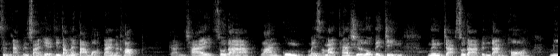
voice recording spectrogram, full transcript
ซึ่งอาจเป็นสาเหตุที่ทำให้ตาบอดได้นะครับ การใช้โซดาล้างกุ้ง ไม่สามารถฆ่าเชื้อโรคได้จริง เนื่องจากโซดาเป็นด่างอ่อน มี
